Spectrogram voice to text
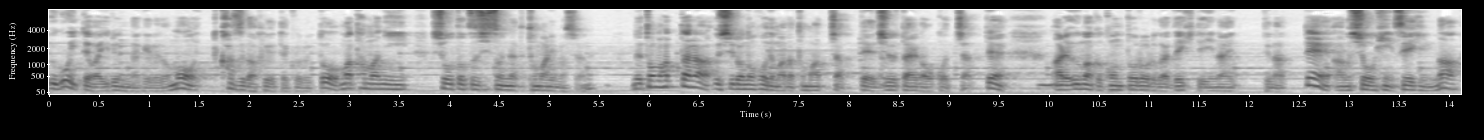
動いてはいるんだけれども数が増えてくると、まあ、たまに衝突しそうになって止まりますよね。で止まったら後ろの方でまた止まっちゃって渋滞が起こっちゃってあれうまくコントロールができていないってなってあの商品製品が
